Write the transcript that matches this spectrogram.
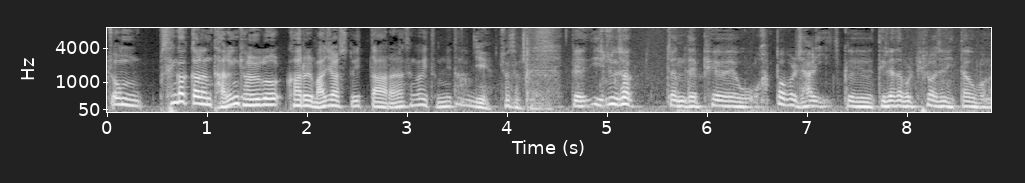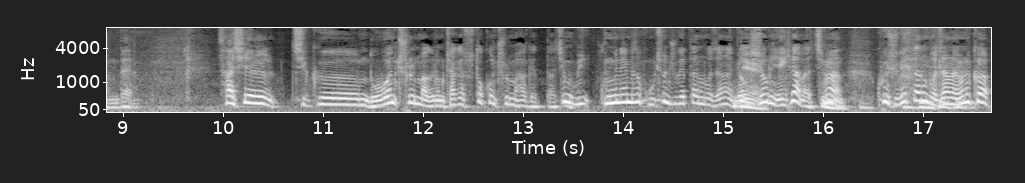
좀 생각과는 다른 결과를 맞이할 수도 있다라는 생각이 듭니다. 예, 조선님. 그 이준석 전 대표의 화법을 잘 그 들여다볼 필요가 좀 있다고 보는데 사실 지금 노원 출마 그럼 자기 수도권 출마하겠다. 지금 국민의힘에서 공천 주겠다는 거잖아요. 명시적으로 예. 얘기 안 했지만 음. 그거 주겠다는 거잖아요. 그러니까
